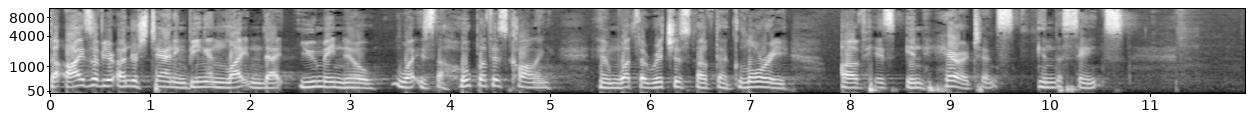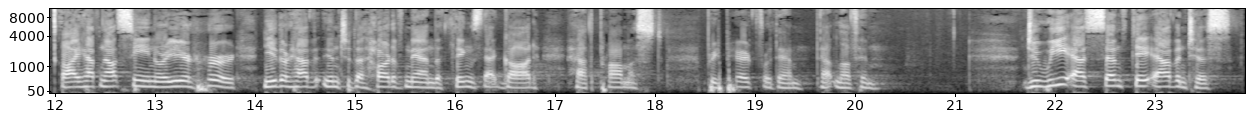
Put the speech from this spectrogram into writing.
the eyes of your understanding being enlightened, that you may know what is the hope of His calling and what the riches of the glory of His inheritance in the saints Eye have not seen, nor ear heard, neither have into the heart of man the things that God hath promised, prepared for them that love him. Do we, as Seventh day Adventists,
